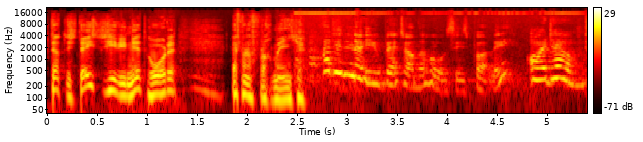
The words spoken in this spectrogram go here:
Dat is deze serie net hoorde. Even een fragmentje. I didn't know you bet on the horses, Polly. Oh, I don't.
